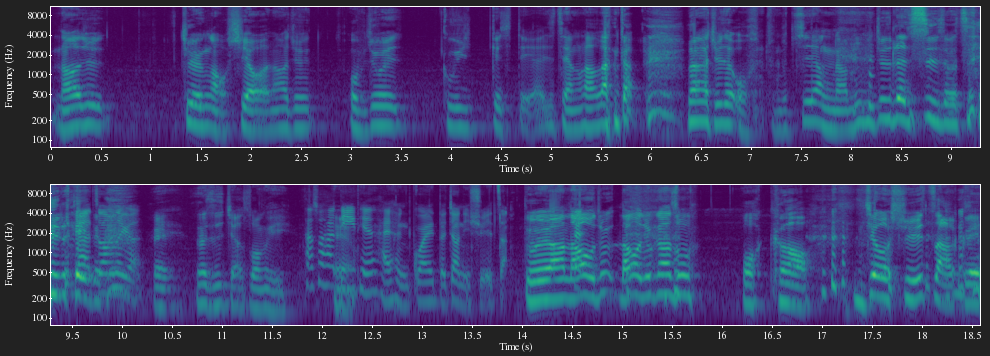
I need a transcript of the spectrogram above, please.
然后就就很好笑啊，然后就我们就会。故意 get 的还是这样，然后让他 让他觉得哦，怎么这样呢？明明就是认识什么之类的。假装那个，哎，那只是假装而已。他说他第一天还很乖的叫你学长。对啊，然后我就然后我就跟他说，我靠，你叫我学长哎。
